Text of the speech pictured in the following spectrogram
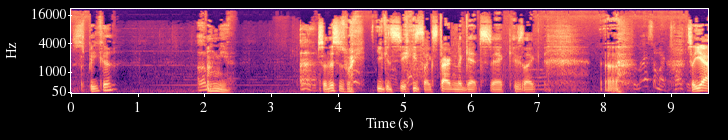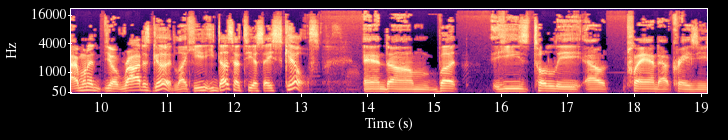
Speaker, unmute. So this is where you can see he's like starting to get sick. He's like, uh, so yeah, I wanted you know Rod is good. Like he he does have TSA skills, and um, but he's totally out planned out crazy.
